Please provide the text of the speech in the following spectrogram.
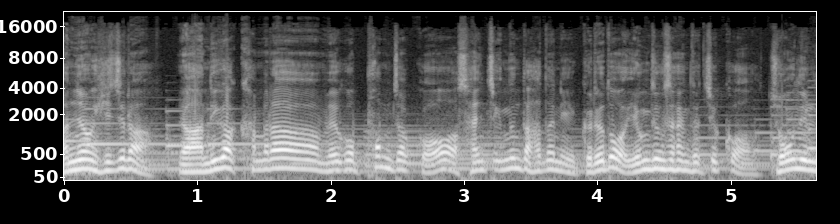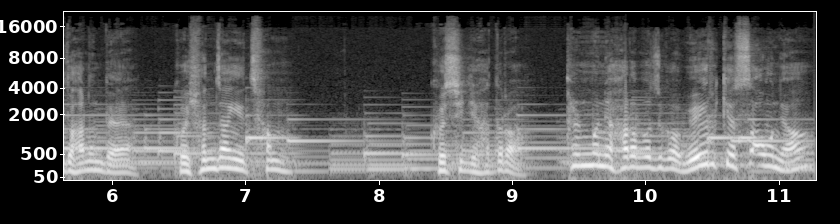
안녕 희진아. 야 네가 카메라 메고 폼 잡고 사진 찍는다 하더니 그래도 영정사진도 찍고 좋은 일도 하는데 그 현장이 참 거시기 하더라. 할머니 할아버지가 왜 이렇게 싸우냐?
